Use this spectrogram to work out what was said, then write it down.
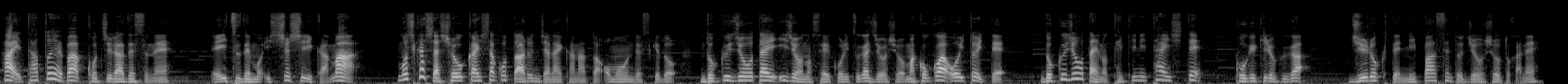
はい例えばこちらですね。えいつでも一緒シリカ。まあもしかしたら紹介したことあるんじゃないかなとは思うんですけど毒状態以上の成功率が上昇。まあここは置いといて毒状態の敵に対して攻撃力が16.2%上昇とかね。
